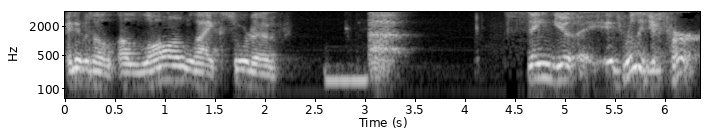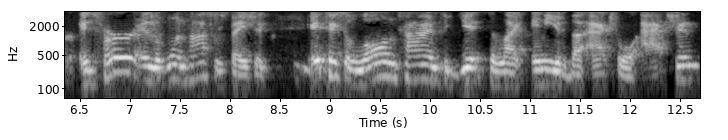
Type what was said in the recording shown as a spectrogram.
and it was a, a long, like, sort of uh, singular. It's really just her. It's her and the one hospice patient. It takes a long time to get to like any of the actual action,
